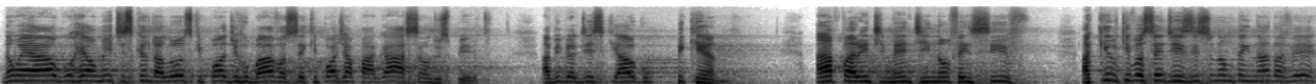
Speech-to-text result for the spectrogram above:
não é algo realmente escandaloso que pode derrubar você, que pode apagar a ação do Espírito. A Bíblia diz que algo pequeno, aparentemente inofensivo. Aquilo que você diz, isso não tem nada a ver.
